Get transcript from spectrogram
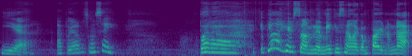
yeah, I forgot what I was gonna say. But uh, if y'all hear something that make it sound like I'm farting, I'm not.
